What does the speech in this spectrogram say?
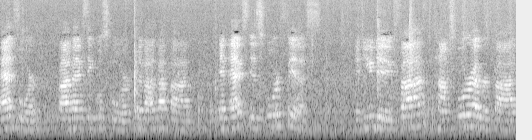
Add four, five x equals four, divide by five. If x is four fifths, if you do five times four over five,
